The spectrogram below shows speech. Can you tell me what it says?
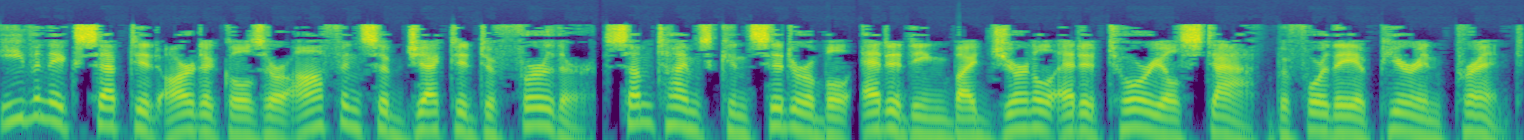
Even accepted articles are often subjected to further sometimes considerable editing by journal editorial staff before they appear in print.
